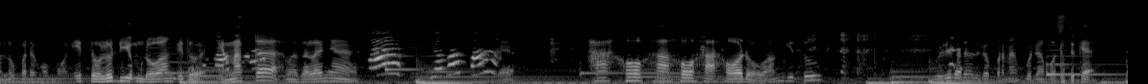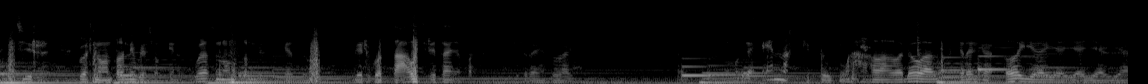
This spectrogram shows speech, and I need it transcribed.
temen lu pada ngomongin itu lu diem doang gitu. Enak gak masalahnya. Nggak apa-apa. Haho haho haho doang gitu. Gue sih kadang juga pernah gue dalam posisi kayak anjir gue harus nonton nih besoknya gue harus nonton besoknya tuh biar gue tahu ceritanya pas ceritanya itu lagi. Emang gak enak gitu cuma haho doang. Terus kadang nggak oh iya iya iya iya iya.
